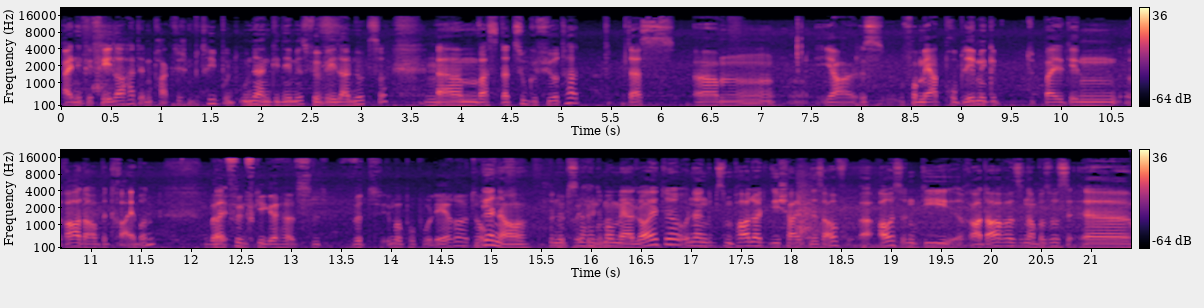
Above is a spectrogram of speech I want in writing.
einige Fehler hat im praktischen Betrieb und unangenehm ist für WLAN-Nutzer, mhm. ähm, was dazu geführt hat, dass ähm, ja, es vermehrt Probleme gibt bei den Radarbetreibern. Bei 5 GHz wird immer populärer. Genau, benutzen halt immer, immer mehr Leute und dann gibt es ein paar Leute, die schalten das auf, äh, aus und die Radare sind aber so, äh,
